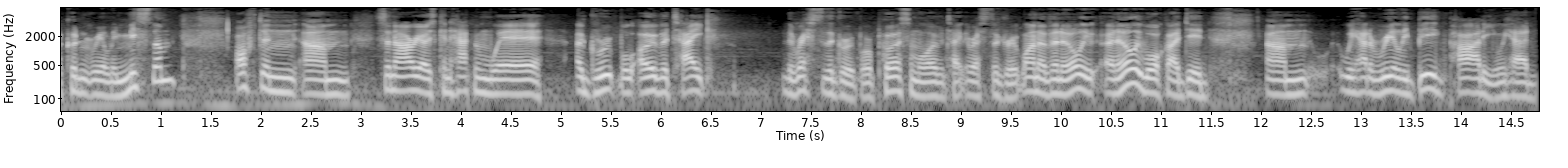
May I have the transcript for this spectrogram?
I couldn't really miss them. Often um, scenarios can happen where a group will overtake the rest of the group, or a person will overtake the rest of the group. One of an early an early walk I did, um, we had a really big party. We had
